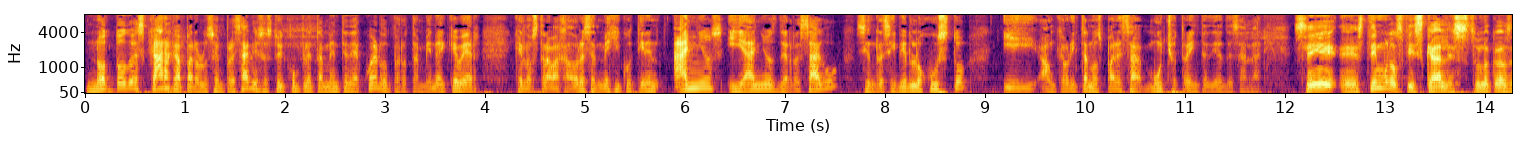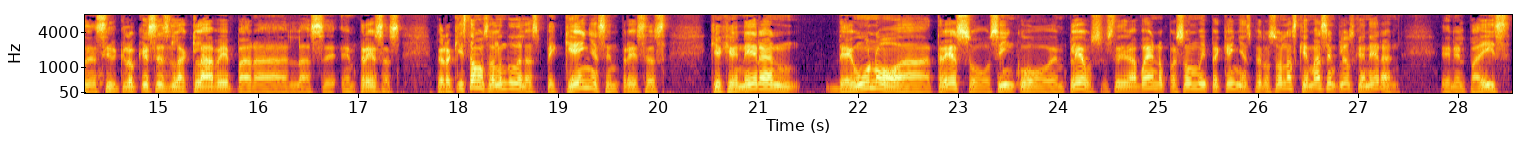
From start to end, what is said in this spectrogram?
no todo es carga para los empresarios, estoy completamente de acuerdo, pero también hay que ver que los trabajadores en México tienen años y años de rezago sin recibir lo justo y aunque ahorita nos parezca mucho 30 días de salario. Sí, estímulos fiscales, tú lo acabas de decir. Creo que esa es la clave para las eh, empresas. Pero aquí estamos hablando de las pequeñas empresas que generan de uno a tres o cinco empleos. Usted dirá, bueno, pues son muy pequeñas, pero son las que más empleos generan en el país.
